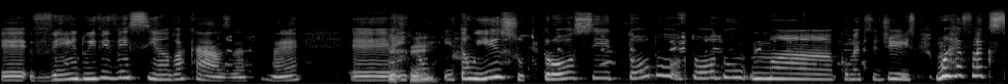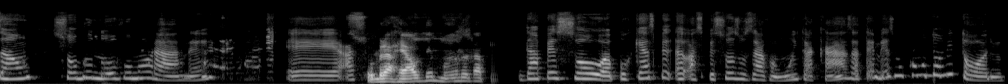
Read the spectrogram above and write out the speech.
é, vendo e vivenciando a casa, né? É, então, então, isso trouxe todo, todo uma, como é que se diz? Uma reflexão sobre o novo morar, né? É, as, sobre a real demanda da da pessoa, porque as, as pessoas usavam muito a casa até mesmo como dormitório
